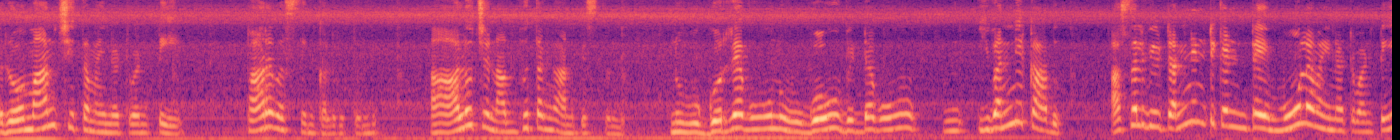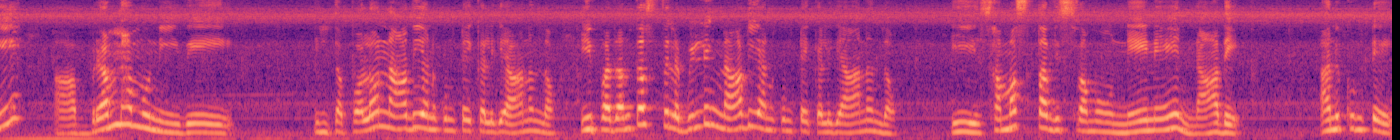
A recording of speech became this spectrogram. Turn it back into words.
రోమాంచితమైనటువంటి పారవస్యం కలుగుతుంది. ఆ ఆలోచన అద్భుతంగా అనిపిస్తుంది. నువ్వు గొర్రెవు నువ్వు గోవు బిడ్డవు ఇవన్నీ కాదు. అసలు వీటన్నింటికంటే మూలమైనటువంటి ఆ బ్రహ్మము నీవే. ఇంత పొలం నాది అనుకుంటే కలిగే ఆనందం. ఈ పదంతస్తుల బిల్డింగ్ నాది అనుకుంటే కలిగే ఆనందం. ఈ సమస్త విశ్వము నేనే నాదే అనుకుంటే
